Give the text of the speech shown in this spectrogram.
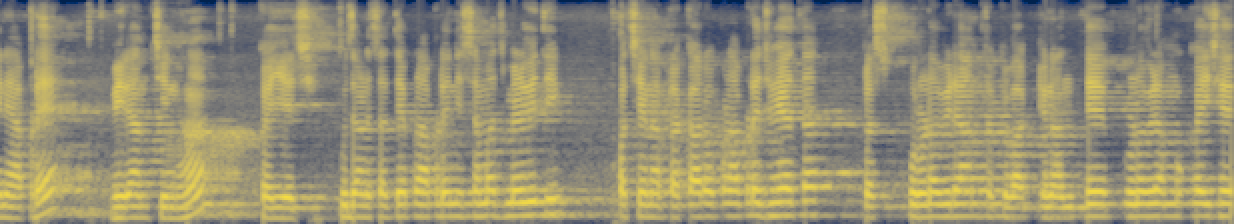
એને આપણે વિરામ ચિહ્ન કહીએ છીએ. ઉદાહરણ સાથે પણ આપણે એની સમજ મેળવી હતી. પછી એના પ્રકારો પણ આપણે જોયા હતા. પ્લસ પૂર્ણ વિરામ, તો કે વાક્યના અંતે પૂર્ણ વિરામ મુકાય છે.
